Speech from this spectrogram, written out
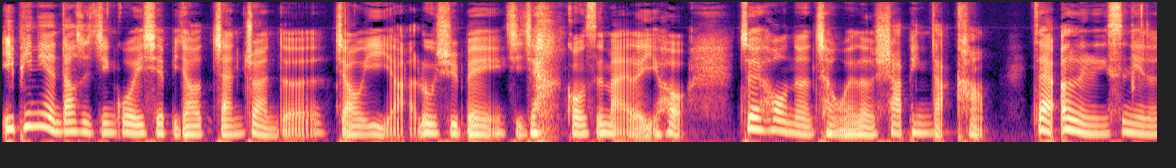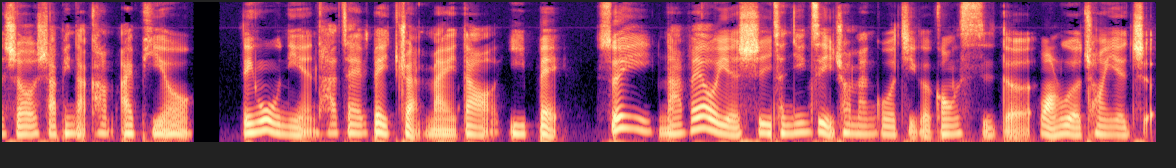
Epinion 当时经过一些比较辗转的交易啊，陆续被几家 公司买了以后，最后呢成为了 Shopping.com。在二零零四年的时候，Shopping.com IPO，零五年它再被转卖到 eBay。所以 Navel 也是曾经自己创办过几个公司的网络的创业者。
